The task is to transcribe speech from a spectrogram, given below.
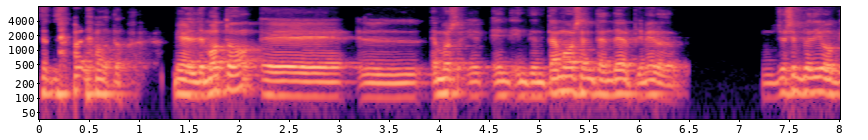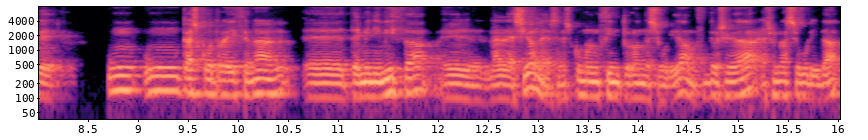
El de moto. Mira, el de moto, eh, hemos, eh, in- intentamos entender primero, yo siempre digo que un, casco tradicional eh, te minimiza las lesiones, es como un cinturón de seguridad. Un cinturón de seguridad es una seguridad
